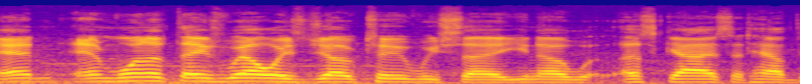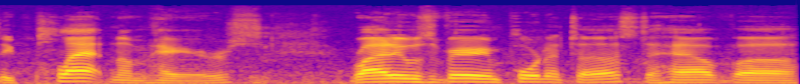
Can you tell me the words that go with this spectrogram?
And and one of the things we always joke too, we say, you know, us guys that have the platinum hairs, right? It was very important to us to have uh,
